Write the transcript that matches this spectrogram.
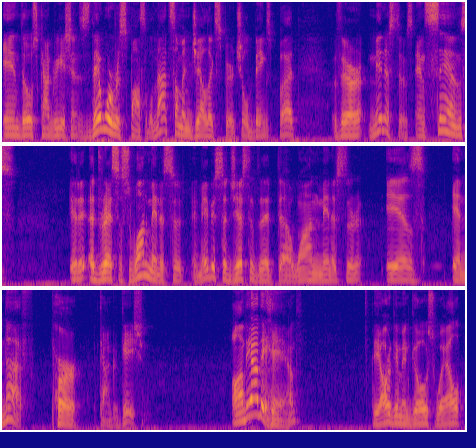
in those congregations, they were responsible, not some angelic spiritual beings, but their ministers. And since it addresses one minister, it may be suggested that uh, one minister is enough per congregation. On the other hand, the argument goes well,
